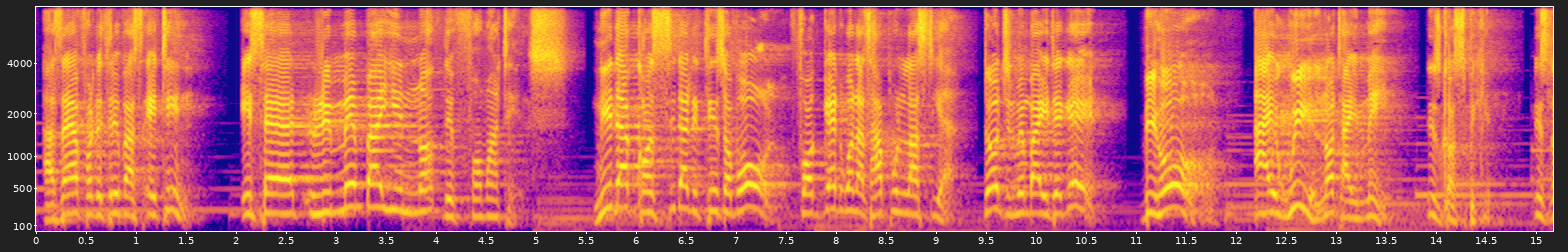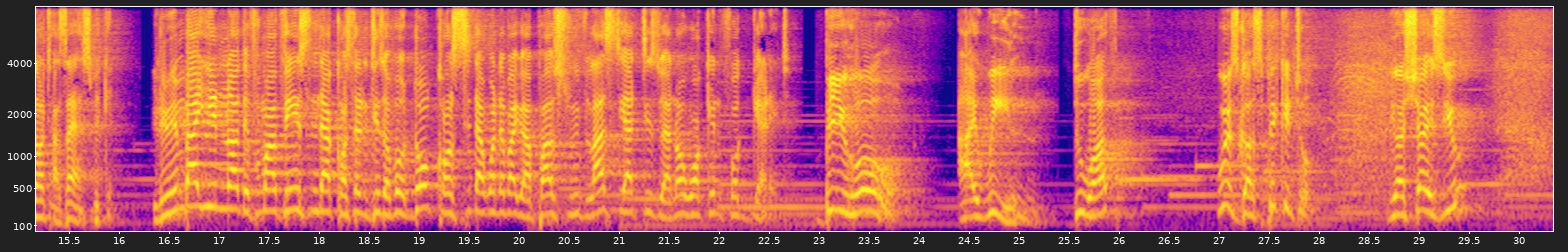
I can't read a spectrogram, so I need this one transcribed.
Isaiah 43, verse 18, he said, Remember ye not the former things, neither consider the things of old. Forget what has happened last year. Don't remember it again. Behold, I will, not I may. This is God speaking. This is not Isaiah speaking. Remember ye not the former things, neither consider the things of old. Don't consider whatever you have passed through. If last year things you are not working, forget it. Behold, I will do what? Who is God speaking to? You're sure it's you?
